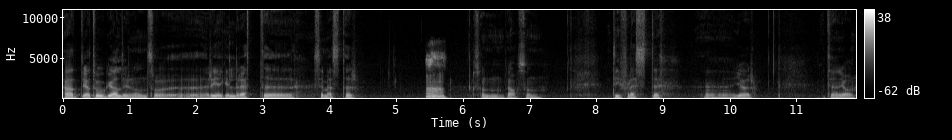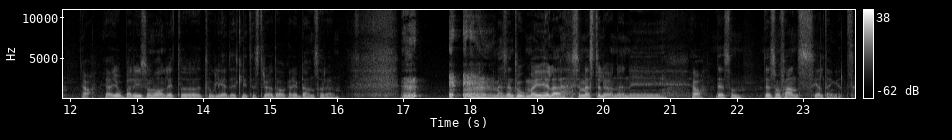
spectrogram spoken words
Jag, jag tog ju aldrig någon så eh, regelrätt eh, semester. Mm. Som, ja, som de flesta eh, gör. Utan jag, ja, jag jobbade ju som vanligt och tog ledigt lite strödagar ibland sådär. Men sen tog man ju hela semesterlönen i, ja, det som, det som fanns helt enkelt.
